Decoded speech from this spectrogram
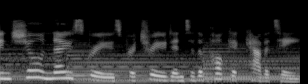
Ensure no screws protrude into the pocket cavity.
